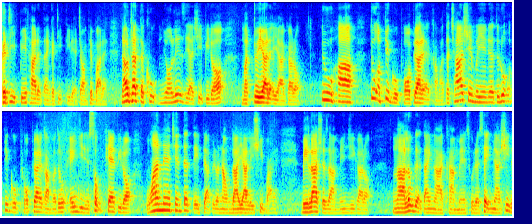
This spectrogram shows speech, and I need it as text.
ဂတိပေးထားတဲ့အတိုင်းဂတိတည်တဲ့အကြောင်းဖြစ်ပါတယ်နောက်ထပ်တစ်ခုမျော်လင့်စရာရှိပြီးတော့မတွေ့ရတဲ့အရာကတော့သူဟာ သူ့အပြစ်ကိုဖော်ပြတဲ့အခါမှာတခြားရှင်ဘရင်တွေသူတို့အပြစ်ကိုဖော်ပြတဲ့အခါမှာသူတို့အင်ဂျီတွေဆုတ်ဖြဲပြီးတော့ဝမ်းနေခြင်းတက်သေးပြပြီးတော့နောင်သားရလေးရှိပါတယ်ဘေလရှဇာမင်းကြီးကတော့ငါလုပ်တဲ့အတိုင်းငါခံမယ်ဆိုတဲ့စိတ်များရှိသ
